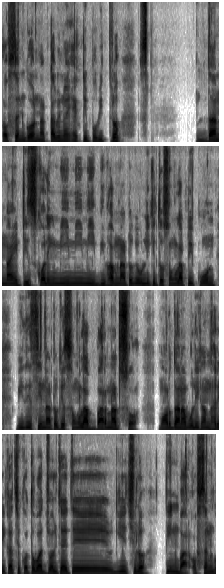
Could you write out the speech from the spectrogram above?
অপশন গ, নাট্যাভিনয় একটি পবিত্র the night is calling me me me বিভাব নাটকে উল্লিখিত সংলাপটি কোন বিদেশি নাটকের সংলাপ? বার্নার্ড শ। মর্দানা বলিকান্ধারীর কাছে কতবার জল চাইতে গিয়েছিল? তিনবার। অপশন গ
